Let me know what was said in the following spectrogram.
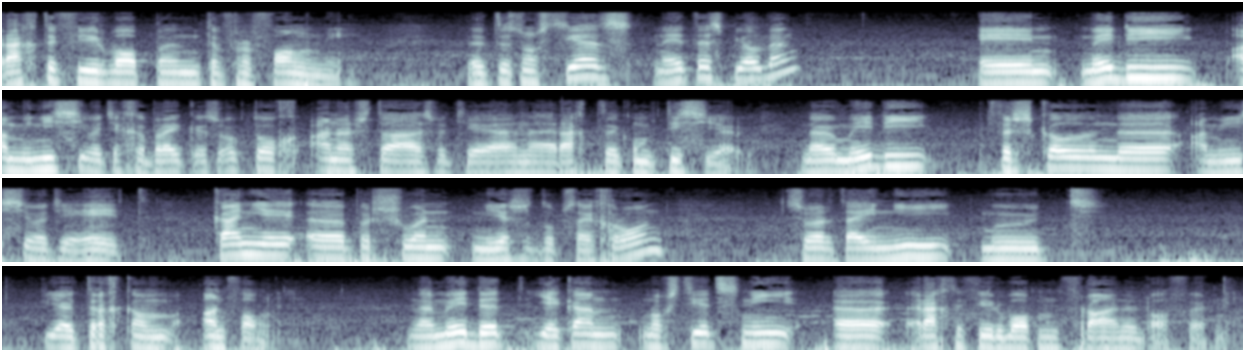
regte vuurwapen te vervang nie. Dit is nog steeds net 'n speelding. En met die ammunisie wat jy gebruik is ook tog anders as wat jy in 'n regte kompetisie hou. Nou met die verskillende ammunisie wat jy het, kan jy 'n persoon neersit op sy grond sodat hy nie moet jou terug kan aanval nie. Nou met dit, jy kan nog steeds nie 'n uh, regte vuurwapen verander daarvoor nie.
